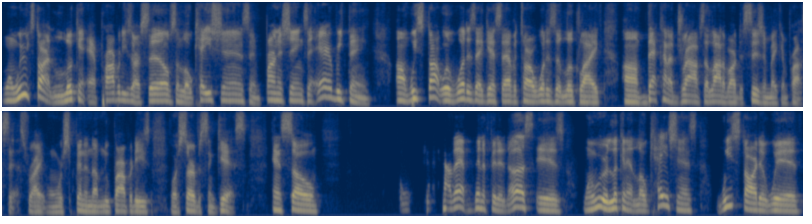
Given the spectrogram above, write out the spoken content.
when we start looking at properties ourselves and locations and furnishings and everything, um, we start with what is that guest avatar? What does it look like? Um, that kind of drives a lot of our decision making process, right? When we're spinning up new properties or servicing guests. And so, how that benefited us is when we were looking at locations, we started with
